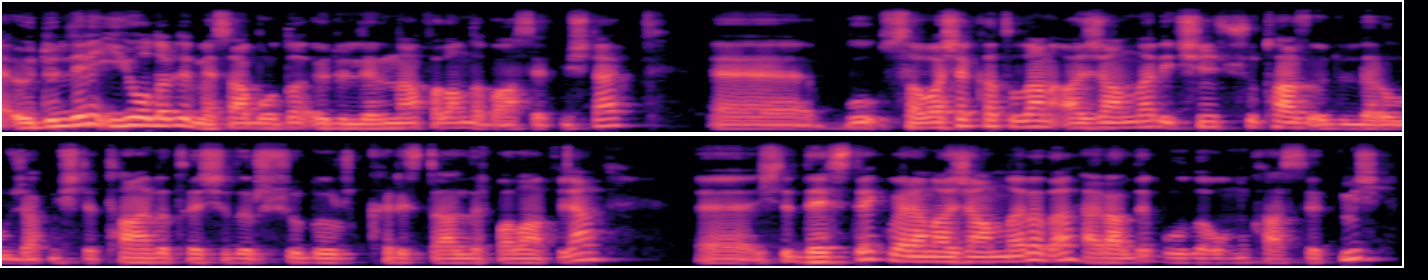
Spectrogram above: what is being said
Ya ödülleri iyi olabilir. Mesela burada ödüllerinden falan da bahsetmişler. E, bu savaşa katılan ajanlar için şu tarz ödüller olacakmış. İşte Tanrı taşıdır, şudur, kristaldir falan filan. E, işte destek veren ajanlara da herhalde burada onu kastetmiş.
